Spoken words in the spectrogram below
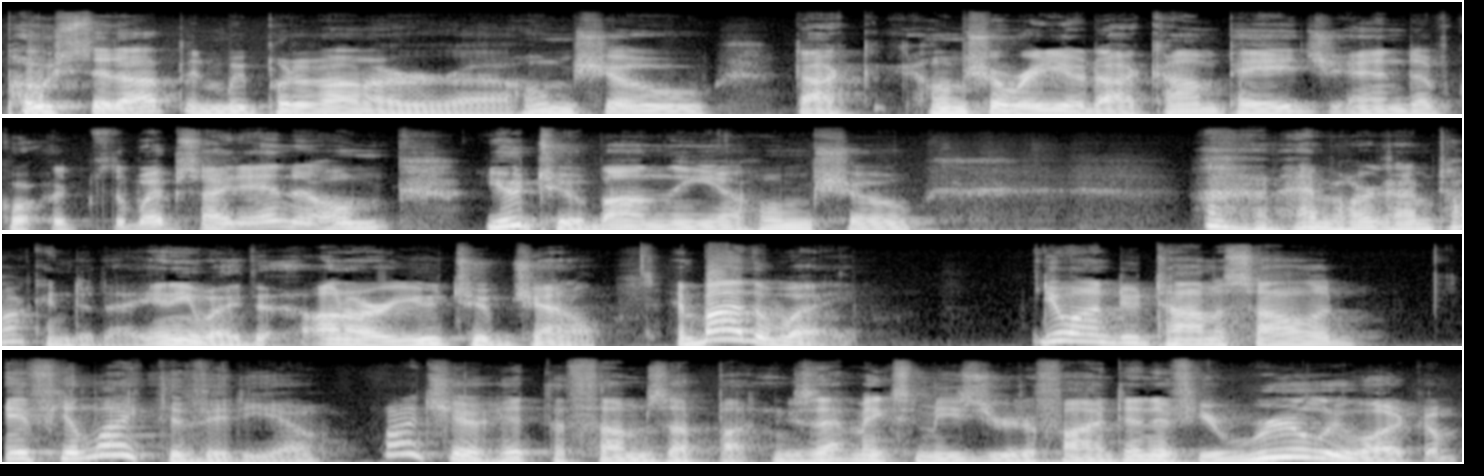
post it up, and we put it on our uh, home show doc, homeshowradio.com page, and of course the website and home YouTube on the uh, home show. I'm having a hard time talking today. Anyway, on our YouTube channel. And by the way, you want to do Tom a solid? If you like the video, why don't you hit the thumbs up button because that makes them easier to find. And if you really like them,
